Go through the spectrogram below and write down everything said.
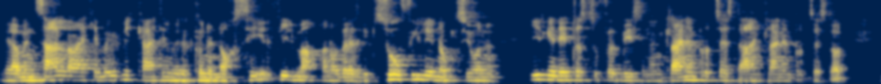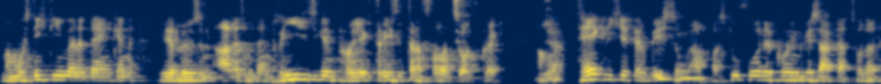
wir haben zahlreiche Möglichkeiten, wir können noch sehr viel machen oder es gibt so viele Optionen, irgendetwas zu verbessern, einen kleinen Prozess da, einen kleinen Prozess dort. Man muss nicht immer denken, wir lösen alles mit einem riesigen Projekt, riesigen Transformationsprojekt auch ja. tägliche Verbesserung, mhm. auch was du vorher, Corinne, gesagt hast, oder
